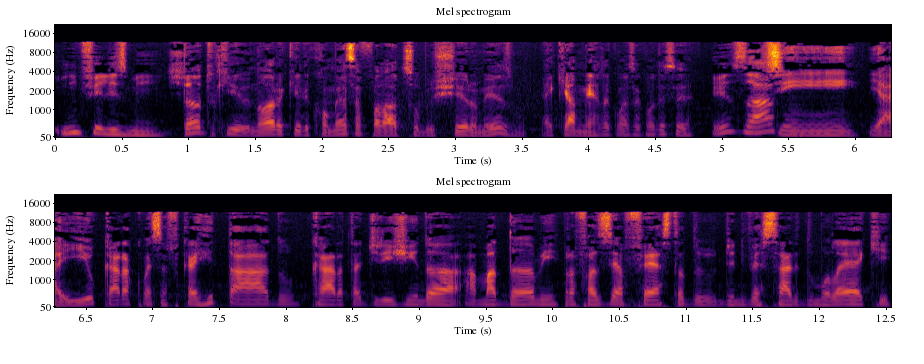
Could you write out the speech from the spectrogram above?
Infelizmente. Tanto que na hora que ele começa a falar sobre o cheiro mesmo, é que a merda começa a acontecer. Exato. Sim. E aí o cara começa a ficar irritado. O cara tá dirigindo a, a madame pra fazer a festa do, de aniversário do moleque.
